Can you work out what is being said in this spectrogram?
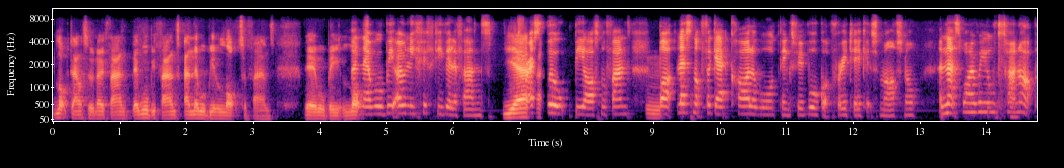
lockdown, so no fans. There will be fans, and there will be lots of fans. There will be lots. and there will be only 50 Villa fans. yeah, The rest will be Arsenal fans. Mm. But let's not forget, Carla Ward thinks we've all got free tickets from Arsenal, and that's why we all turn up.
